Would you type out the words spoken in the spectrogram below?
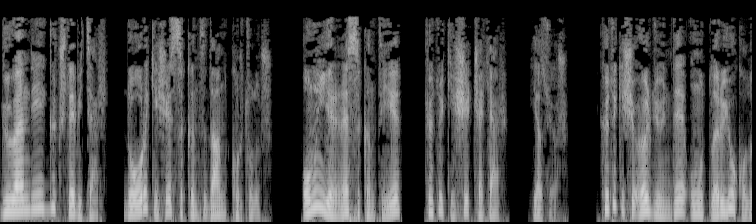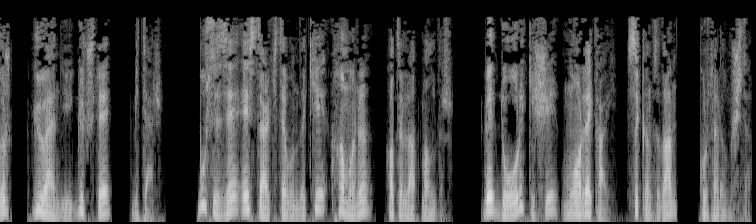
Güvendiği güç de biter. Doğru kişi sıkıntıdan kurtulur. Onun yerine sıkıntıyı kötü kişi çeker yazıyor. Kötü kişi öldüğünde umutları yok olur, güvendiği güç de biter. Bu size Ester kitabındaki Haman'ı hatırlatmalıdır. Ve doğru kişi Mordekay sıkıntıdan kurtarılmıştı.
